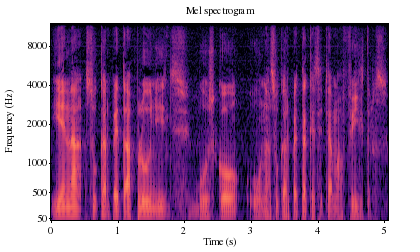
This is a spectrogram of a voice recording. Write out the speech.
y en la subcarpeta plugins busco una subcarpeta que se llama filtros.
